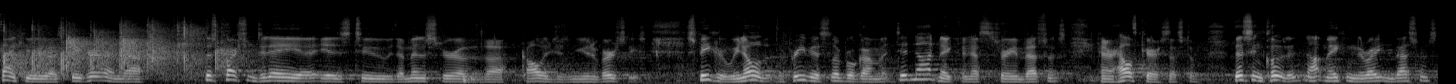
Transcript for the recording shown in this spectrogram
Thank you, uh, Speaker. And uh, this question today uh, is to the Minister of uh, Colleges and Universities. Speaker, we know that the previous Liberal government did not make the necessary investments in our healthcare system. This included not making the right investments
